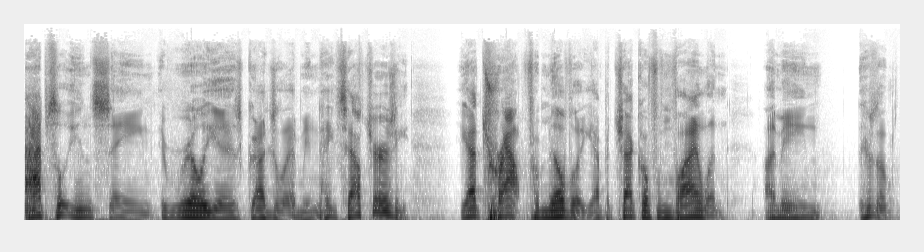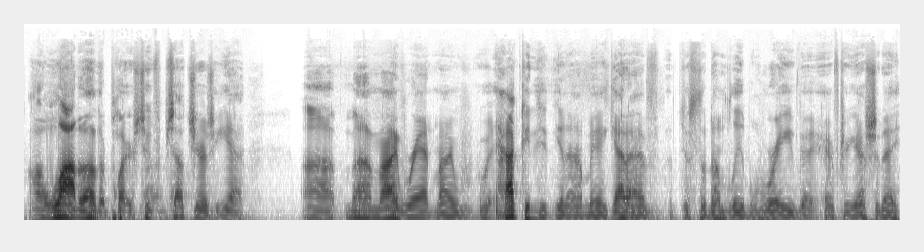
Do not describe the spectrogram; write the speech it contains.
absolutely insane. It really is. Gradually, I mean, hey, South Jersey, you got Trout from Millville, you got Pacheco from Vineland. I mean, there's a, a lot of other players too from South Jersey. Yeah, uh, my, my rant, my how could you, you know, I mean, you got to have just an unbelievable rave after yesterday.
